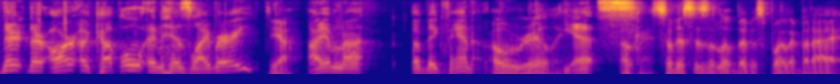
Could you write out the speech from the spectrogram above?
There, there are a couple in his library Yeah. I am not a big fan of. Oh, really? Yes. Okay, so this is a little bit of a spoiler, but I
